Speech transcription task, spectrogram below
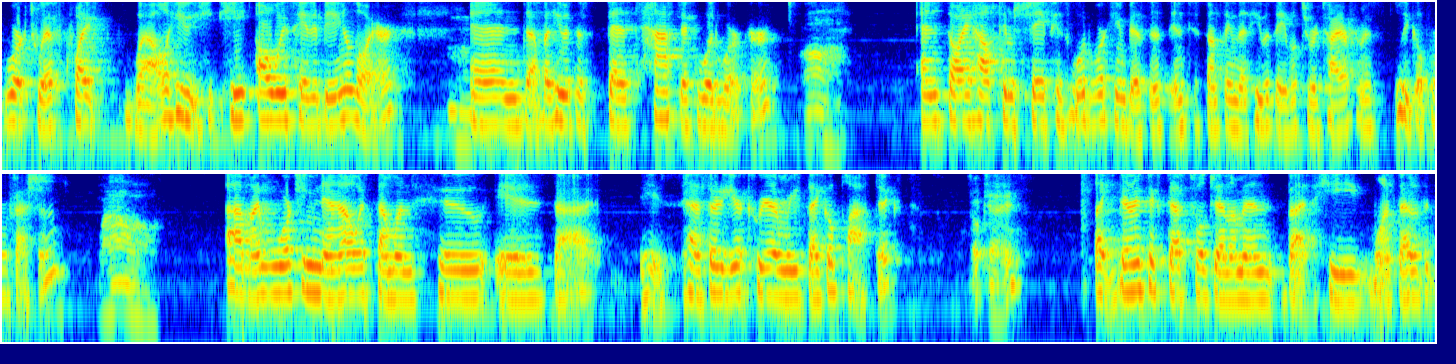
worked with quite well. He he, he always hated being a lawyer, mm-hmm. and uh, but he was a fantastic woodworker. Oh. And so I helped him shape his woodworking business into something that he was able to retire from his legal profession. Wow. Um, I'm working now with someone who is uh, he's had a 30 year career in recycled plastics. Okay. Like very successful gentleman, but he wants out of the,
